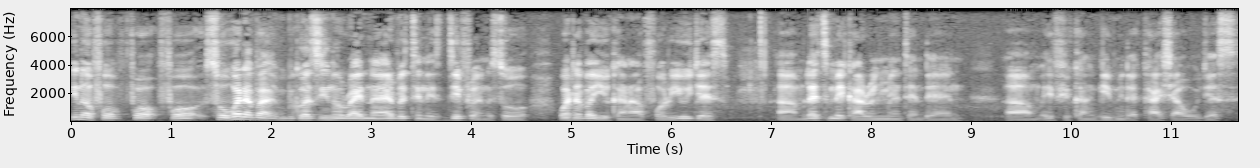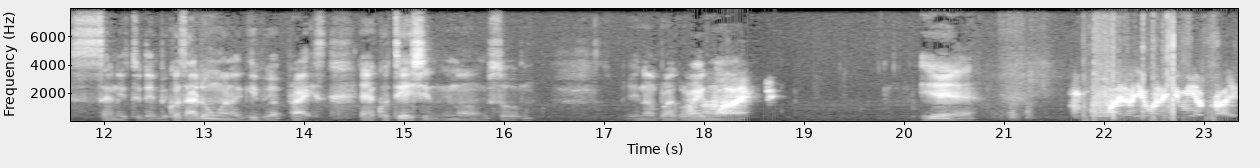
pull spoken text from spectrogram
you know, for, for, for, so whatever, because, you know, right now everything is different. So whatever you can afford, you just, um, let's make arrangement and then um, if you can give me the cash, I will just send it to them because I don't want to give you a price, a quotation, you know. So, you know, but right now. Why? Yeah. Why don't you want to give me a price?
